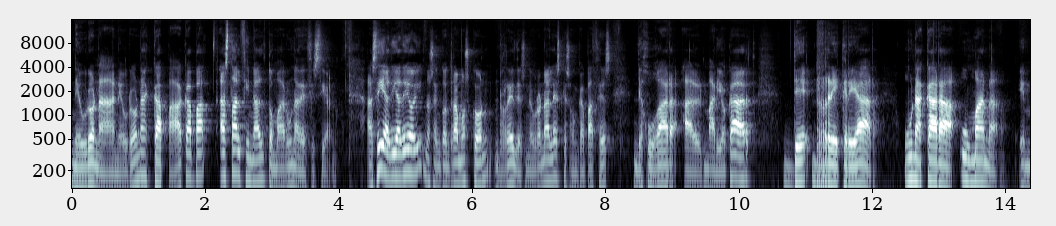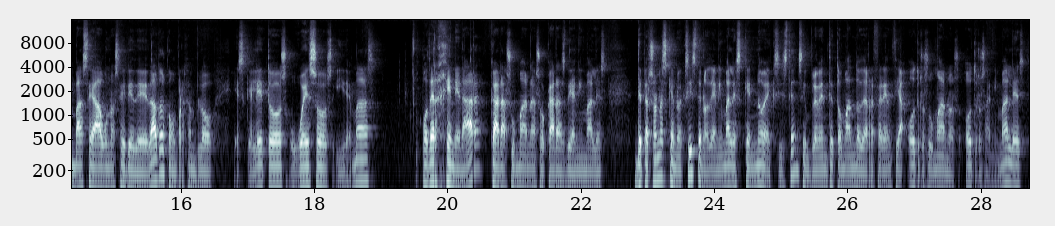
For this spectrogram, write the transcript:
neurona a neurona, capa a capa, hasta al final tomar una decisión. Así, a día de hoy nos encontramos con redes neuronales que son capaces de jugar al Mario Kart, de recrear una cara humana en base a una serie de datos, como por ejemplo esqueletos, huesos y demás, poder generar caras humanas o caras de animales de personas que no existen o de animales que no existen, simplemente tomando de referencia otros humanos, otros animales,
